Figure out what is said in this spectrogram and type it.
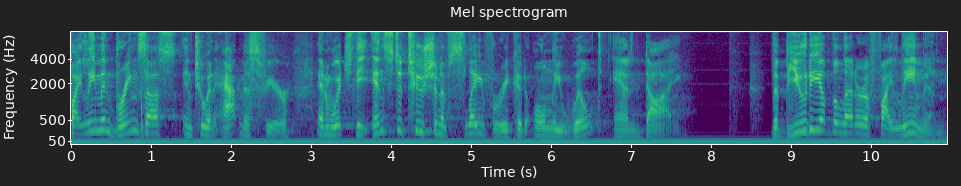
Philemon brings us into an atmosphere in which the institution of slavery could only wilt and die. The beauty of the letter of Philemon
